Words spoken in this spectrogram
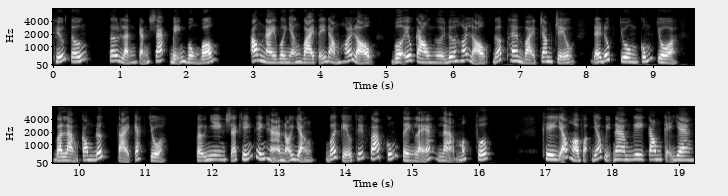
thiếu tướng, tư lệnh cảnh sát biển vùng 4. Ông này vừa nhận vài tỷ đồng hối lộ, vừa yêu cầu người đưa hối lộ góp thêm vài trăm triệu để đúc chuông cúng chùa và làm công đức tại các chùa. Tự nhiên sẽ khiến thiên hạ nổi giận với kiểu thuyết pháp cúng tiền lẻ là mất phước. Khi Giáo hội Phật giáo Việt Nam ghi công kẻ gian,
